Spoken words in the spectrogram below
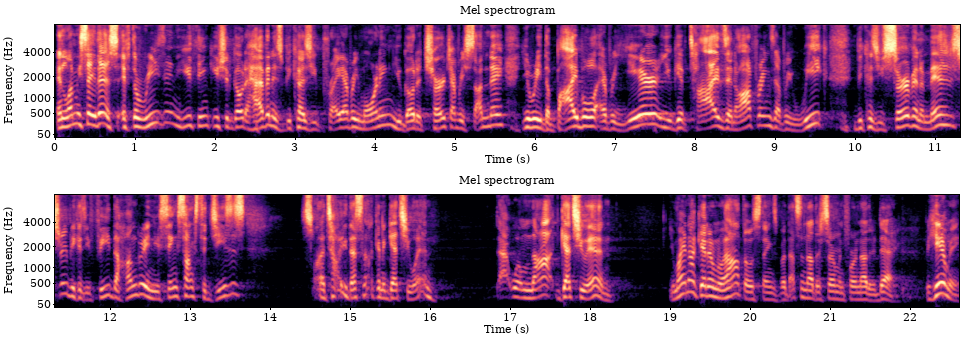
And let me say this if the reason you think you should go to heaven is because you pray every morning, you go to church every Sunday, you read the Bible every year, you give tithes and offerings every week, because you serve in a ministry, because you feed the hungry and you sing songs to Jesus, I just want to tell you that's not going to get you in. That will not get you in. You might not get in without those things, but that's another sermon for another day. But hear me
